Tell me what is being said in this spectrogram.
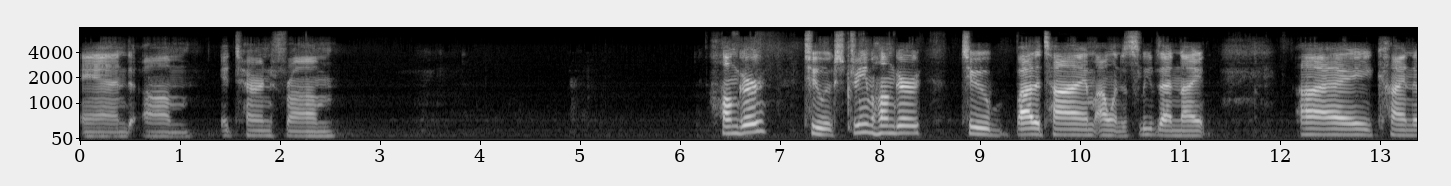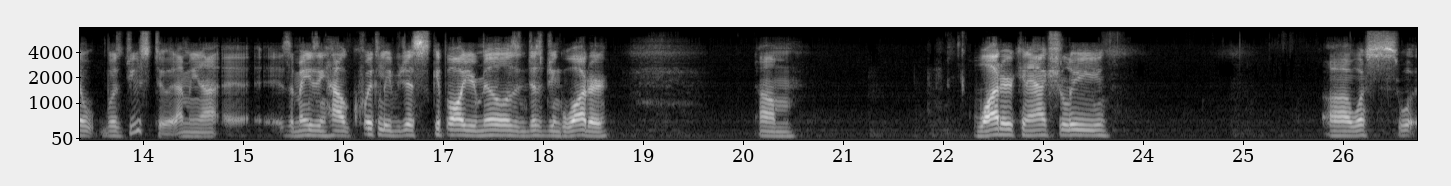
And um, it turned from hunger to extreme hunger to by the time I went to sleep that night, I kind of was used to it. I mean, I, it's amazing how quickly if you just skip all your meals and just drink water, um, water can actually, uh, what's what?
